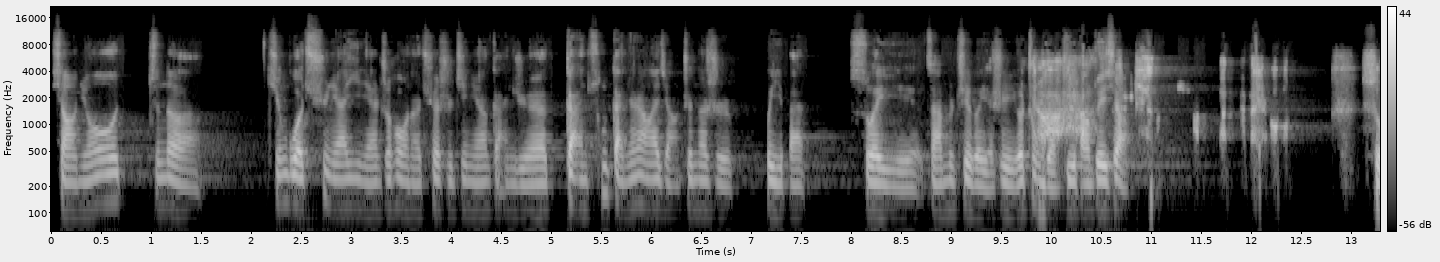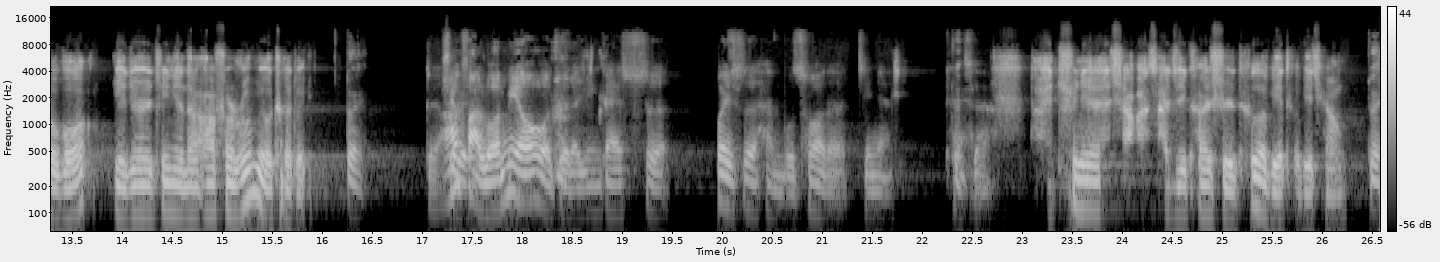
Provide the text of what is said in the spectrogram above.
小牛真的经过去年一年之后呢，确实今年感觉感从感觉上来讲真的是不一般，所以咱们这个也是一个重点提防对象。索博，也就是今年的阿尔法罗密欧车队。对，对，阿尔法罗密欧，我觉得应该是会是很不错的。今年看起来，对，去年下半赛季开始特别特别强。对，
